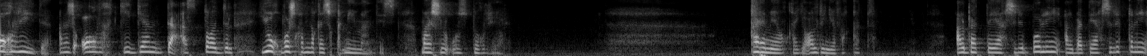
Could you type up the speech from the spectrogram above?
og'riydi. Ana shu og'riq kelganda astoydil yo'q boshqa bunaqa ish qilmayman deysiz mana shuni o'zi to'g'ri yo'l. Qaramang orqaga oldinga faqat. Albatta yaxshilik bo'ling albatta yaxshilik qiling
